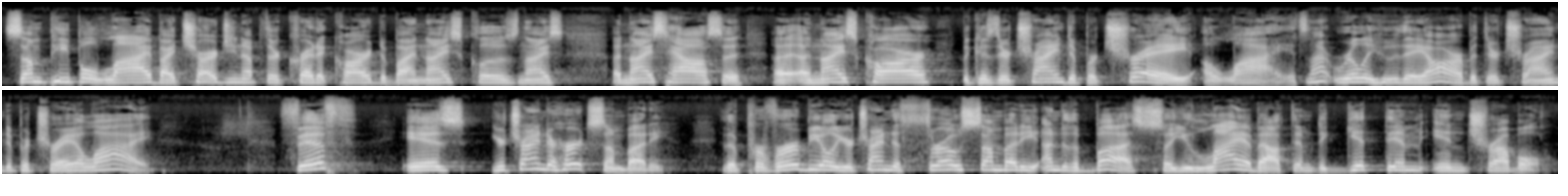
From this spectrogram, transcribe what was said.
Some people lie by charging up their credit card to buy nice clothes, nice a nice house, a, a, a nice car, because they're trying to portray a lie. It's not really who they are, but they're trying to portray a lie. Fifth is you're trying to hurt somebody. The proverbial, you're trying to throw somebody under the bus, so you lie about them to get them in trouble.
